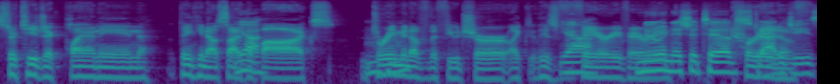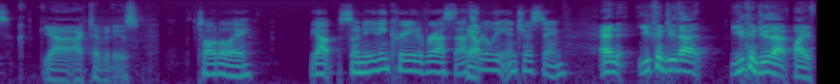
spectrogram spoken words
strategic planning, thinking outside Yeah. the box, dreaming of the future, like these Yeah. very, very New initiatives, creative- strategies. yeah, activities. Totally. Yep. So needing creative rest. That's Yep. really interesting. And you can do that. You can do that by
